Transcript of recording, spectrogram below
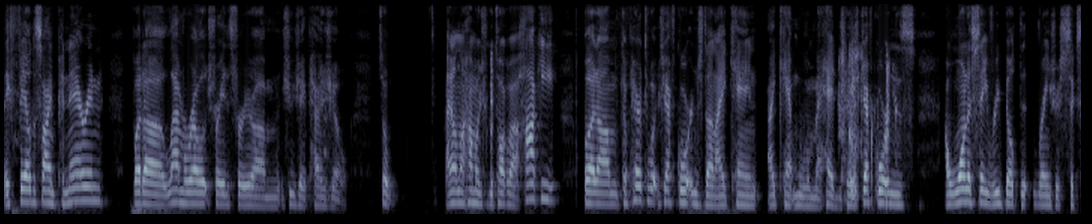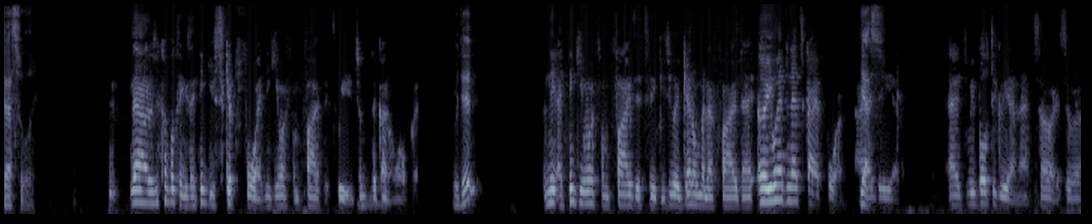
They failed to sign Panarin, but uh, Lamoriello trades for um, J.G. Pageau. So I don't know how much we could talk about hockey, but um, compared to what Jeff Gorton's done, I can't I can't move him ahead because Jeff Gorton's I want to say rebuilt the Rangers successfully. Now, there's a couple things. I think you skipped four. I think you went from five to three. You jumped the gun a little bit. We did. I think I think you went from five to three because you had Gettleman at five. That, oh, you had the Nets guy at four. Yes. The, uh, and we both agreed on that. So, all right. So, uh,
